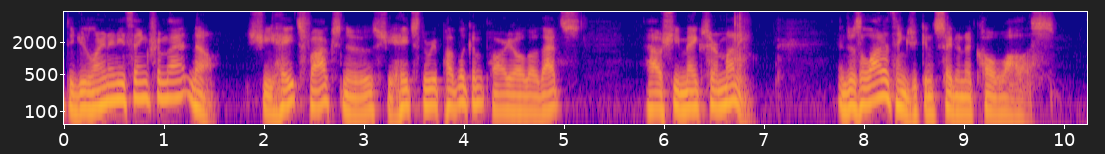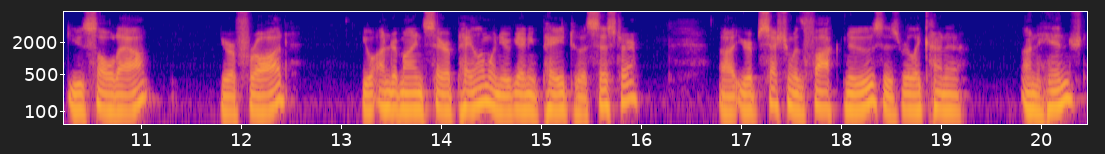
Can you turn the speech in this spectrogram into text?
Did you learn anything from that? No. She hates Fox News. She hates the Republican Party, although that's how she makes her money. And there's a lot of things you can say to Nicole Wallace. You sold out. You're a fraud. You undermined Sarah Palin when you're getting paid to assist her. Uh, your obsession with Fox News is really kind of unhinged.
